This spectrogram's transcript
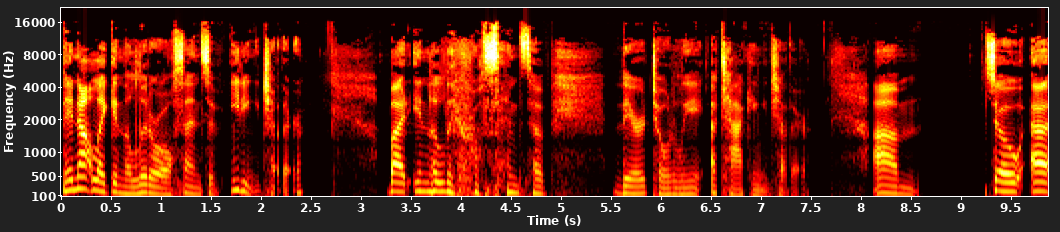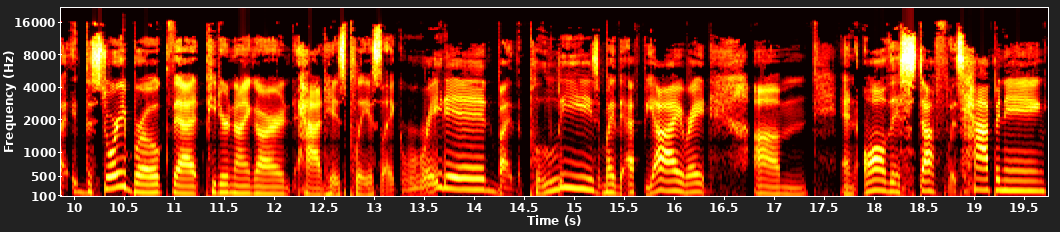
They're not like in the literal sense of eating each other, but in the literal sense of they're totally attacking each other. Um, so uh, the story broke that Peter Nygard had his place like raided by the police, by the FBI, right? Um, and all this stuff was happening,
